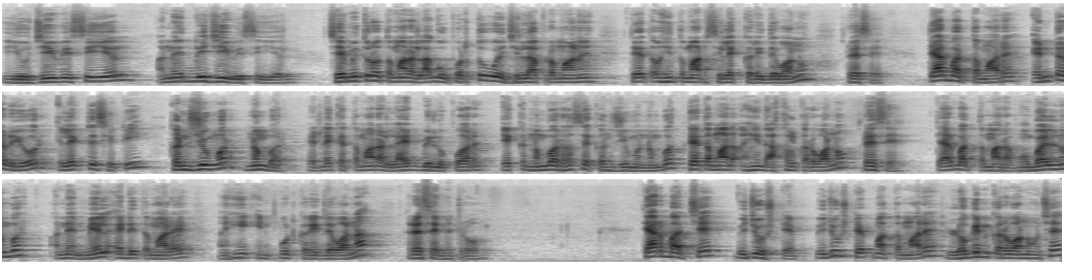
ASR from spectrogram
યુજીવીસીએલ અને ડીજીવીસીએલ જે મિત્રો તમારે લાગુ પડતું હોય જિલ્લા પ્રમાણે, તે અહીં તમારે સિલેક્ટ કરી દેવાનું રહેશે. ત્યારબાદ તમારે enter your electricity consumer number એટલે કે તમારા લાઇટ બિલ ઉપર એક નંબર હશે કન્ઝ્યુમર નંબર તે તમારે અહીં દાખલ કરવાનો રહેશે. ત્યારબાદ તમારા મોબાઈલ નંબર અને મેલ આઈડી તમારે અહીં ઇનપુટ કરી દેવાના રહેશે મિત્રો. ત્યારબાદ છે બીજું સ્ટેપ બીજું સ્ટેપમાં તમારે લોગિન કરવાનું છે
